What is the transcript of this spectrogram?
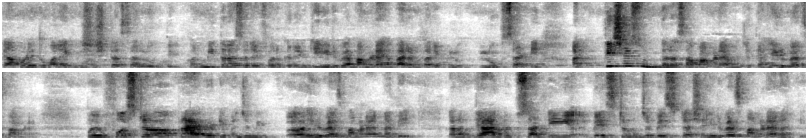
त्यामुळे तुम्हाला एक विशिष्ट असा लुक देईल. पण मी तर असं रेफर करेन की हिरव्या बांगड्या ह्या पारंपरिक लुक लुकसाठी अतिशय सुंदर असा बांगड्या म्हणजे त्या हिरव्याच बांगड्या. फर्स्ट प्रायोरिटी म्हणजे मी हिरव्याच बांगड्यांना देईन. कारण त्या लुकसाठी बेस्ट म्हणजे बेस्ट अशा हिरव्याच बांगड्या राहतील.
